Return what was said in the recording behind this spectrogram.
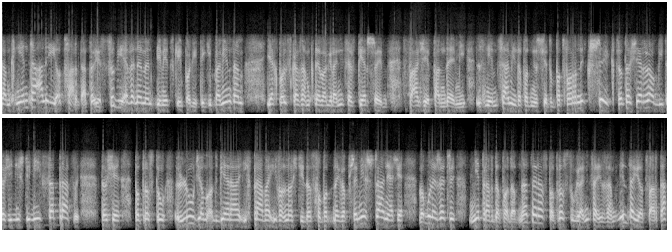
zamknięta, ale i otwarta. To jest cud i ewenement niemieckiej polityki. Pamiętam, jak Polska zamknęła granicę w pierwszej fazie pandemii z Niemcami, to podniósł się tu potworny krzyk, co to się robi, to się niszczy miejsca pracy, to się po prostu ludziom odbiera ich prawa i wolności do swobodnego przemieszczania się, w ogóle rzeczy nieprawdopodobne. A teraz po prostu granica jest zamknięta i otwarta,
